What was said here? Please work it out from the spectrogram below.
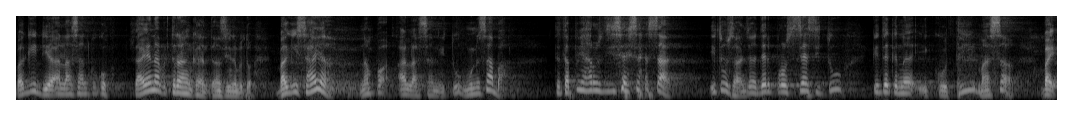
bagi dia alasan kukuh. Saya nak terangkan Tan Sri betul. Bagi saya nampak alasan itu munasabah. Tetapi harus disiasat. Itu saja. Jadi proses itu kita kena ikuti masa. Baik.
